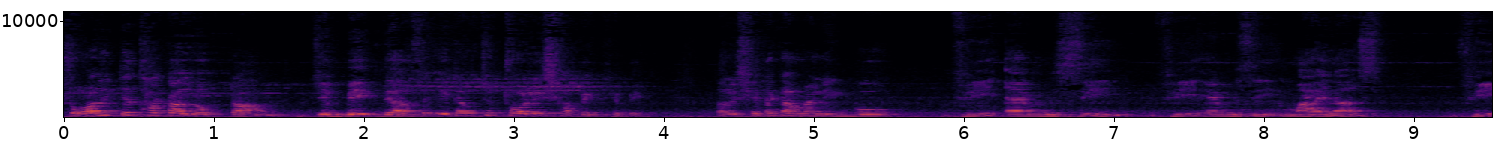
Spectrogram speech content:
ট্রলিতে থাকা লোকটা যে বেগ দেওয়া আছে, এটা হচ্ছে ট্রলির সাপেক্ষে বেগ। তাহলে সেটাকে আমরা লিখব VMG VMG minus V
